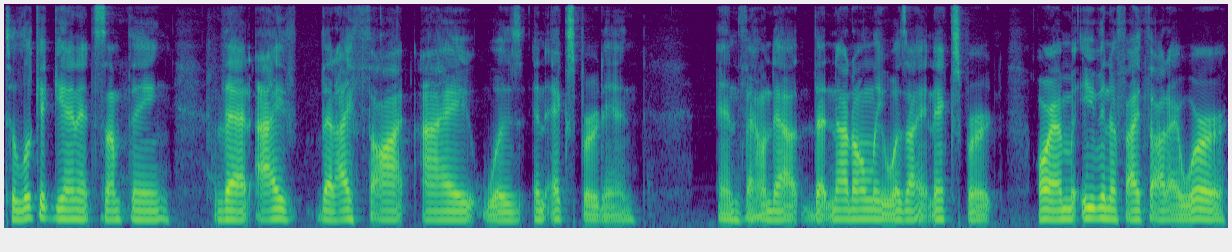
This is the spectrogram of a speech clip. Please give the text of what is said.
to look again at something that I've that I thought I was an expert in and found out that not only was I an expert, or I'm, even if I thought I were,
